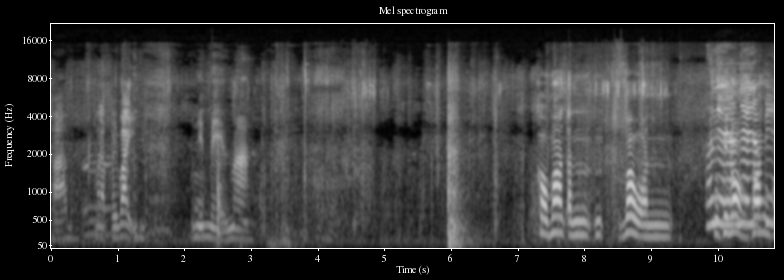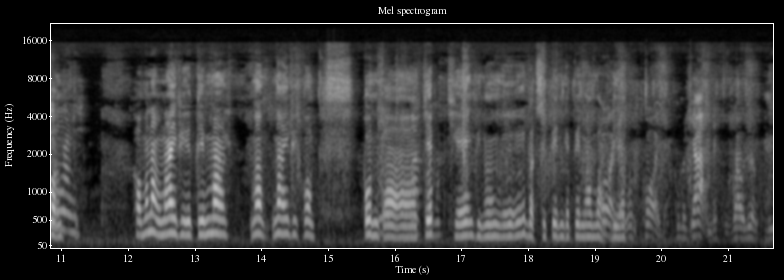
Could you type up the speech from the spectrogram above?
ขามันมาไปไหวมันเห็นแม่มันมา เข้ามาอันเว้าอันสู่พี่น้องฟังก่อน เขามานั่งในพี่ติมมามาในพี่ก่อนอ้นก็เจ็บแข้งพี่น้องเอ้ยบัดสิเป็นก็เป็นอาบัดเดียวค่อยคุณญาได้กูเว้าเรื่องนี้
